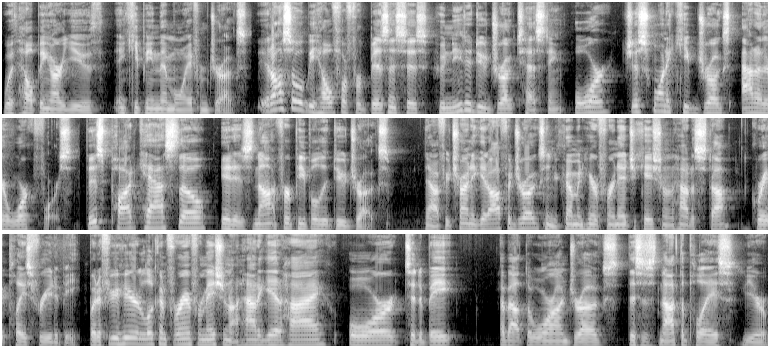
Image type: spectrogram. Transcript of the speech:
with helping our youth and keeping them away from drugs. It also will be helpful for businesses who need to do drug testing or just want to keep drugs out of their workforce. This podcast, though, it is not for people that do drugs. Now, if you're trying to get off of drugs and you're coming here for an education on how to stop, great place for you to be. But if you're here looking for information on how to get high or to debate about the war on drugs, this is not the place. You'll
